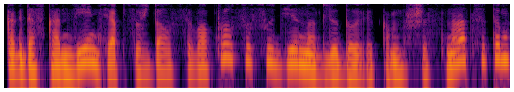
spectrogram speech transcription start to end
Когда в конвенте обсуждался вопрос о суде над Людовиком XVI,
